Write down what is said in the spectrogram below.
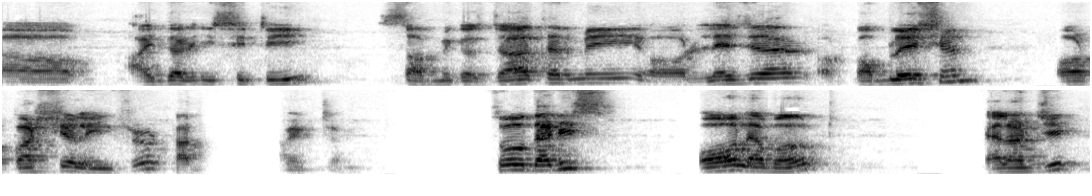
uh, either ECT, submucous diathermy, or laser, or coblation, or partial turbinectomy. So that is all about allergic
